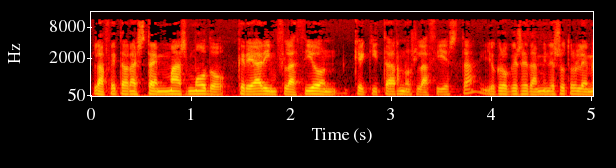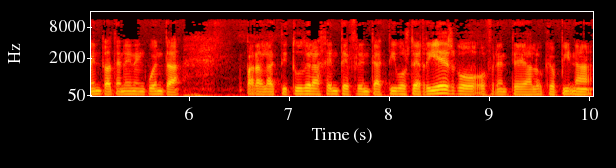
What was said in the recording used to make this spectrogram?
la Fed ahora está en más modo crear inflación que quitarnos la fiesta. Yo creo que ese también es otro elemento a tener en cuenta para la actitud de la gente frente a activos de riesgo o frente a lo que opina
